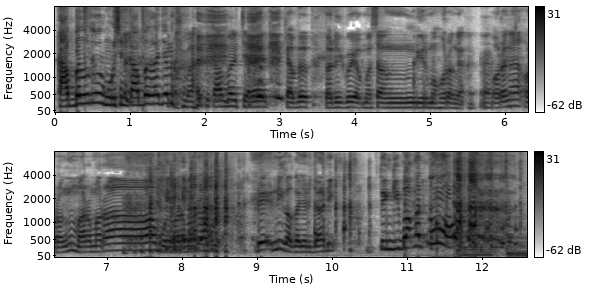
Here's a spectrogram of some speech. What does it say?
kabel tuh ngurusin kabel aja lu Gimana tuh kabel chat? kabel tadi gue ya masang di rumah orang ya orangnya orangnya marah-marah mulu marah-marah dek ini kagak jadi jadi tinggi banget tuh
